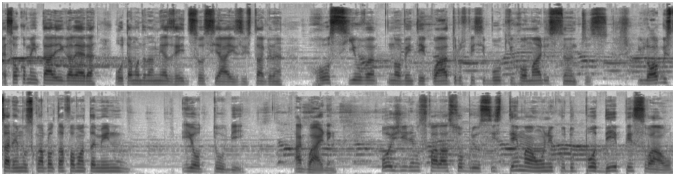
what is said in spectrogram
É só comentar aí galera, ou tá mandando nas minhas redes sociais, Instagram, Rosilva94, Facebook Romário Santos. E logo estaremos com a plataforma também no YouTube. Aguardem. Hoje iremos falar sobre o sistema único do poder pessoal.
